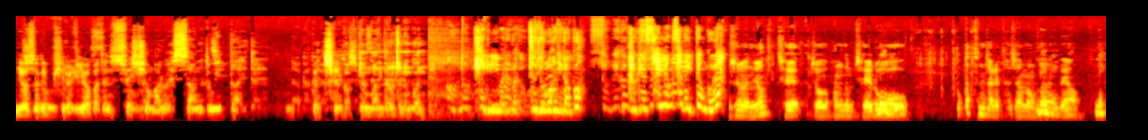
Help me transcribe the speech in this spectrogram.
녀석의 피를 이어받은 세시오마루의 쌍둥이 딸들 꽤 즐겁게 만들어주는군 기린마루가 두려워한다고? 그게 설명서에 있던 거야? 잠시만요. 제, 저 방금 제로 똑같은 자리에 다시 한번 네네. 가는데요. 네.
